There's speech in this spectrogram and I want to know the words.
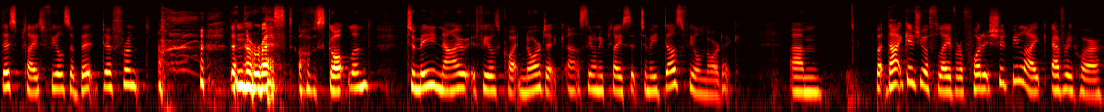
this place feels a bit different than the rest of Scotland. To me now, it feels quite Nordic. That's the only place that to me does feel Nordic. Um, but that gives you a flavour of what it should be like everywhere.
